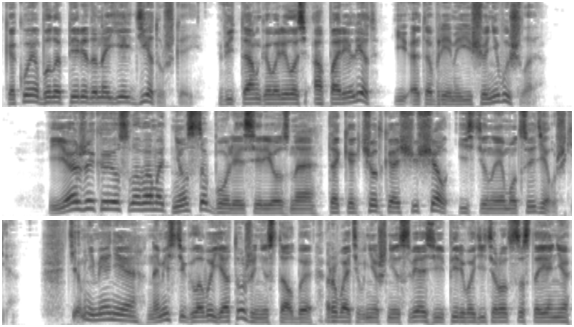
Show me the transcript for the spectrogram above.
какое было передано ей дедушкой, ведь там говорилось о паре лет, и это время еще не вышло. Я же к ее словам отнесся более серьезно, так как четко ощущал истинные эмоции девушки. Тем не менее, на месте главы я тоже не стал бы рвать внешние связи и переводить род в состояние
